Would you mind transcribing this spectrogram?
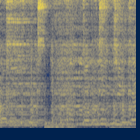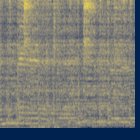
మరి రక్తమునిచ్చి చాలు హృదయమా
